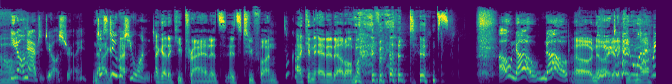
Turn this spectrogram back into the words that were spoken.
oh. You don't have to do Australian. No, Just I- do what I- you want to do. I got to keep trying. It's it's too fun. I can edit out all my bad attempts. Oh no, no. Oh no, you I got to didn't keep let my. me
